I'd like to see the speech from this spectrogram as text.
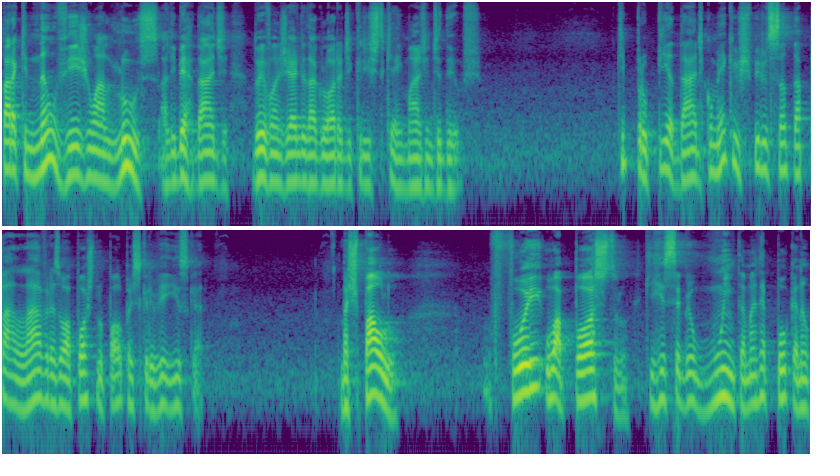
para que não vejam a luz, a liberdade do Evangelho da glória de Cristo, que é a imagem de Deus. Que propriedade, como é que o Espírito Santo dá palavras ao apóstolo Paulo para escrever isso, cara? Mas Paulo foi o apóstolo que recebeu muita, mas não é pouca não,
